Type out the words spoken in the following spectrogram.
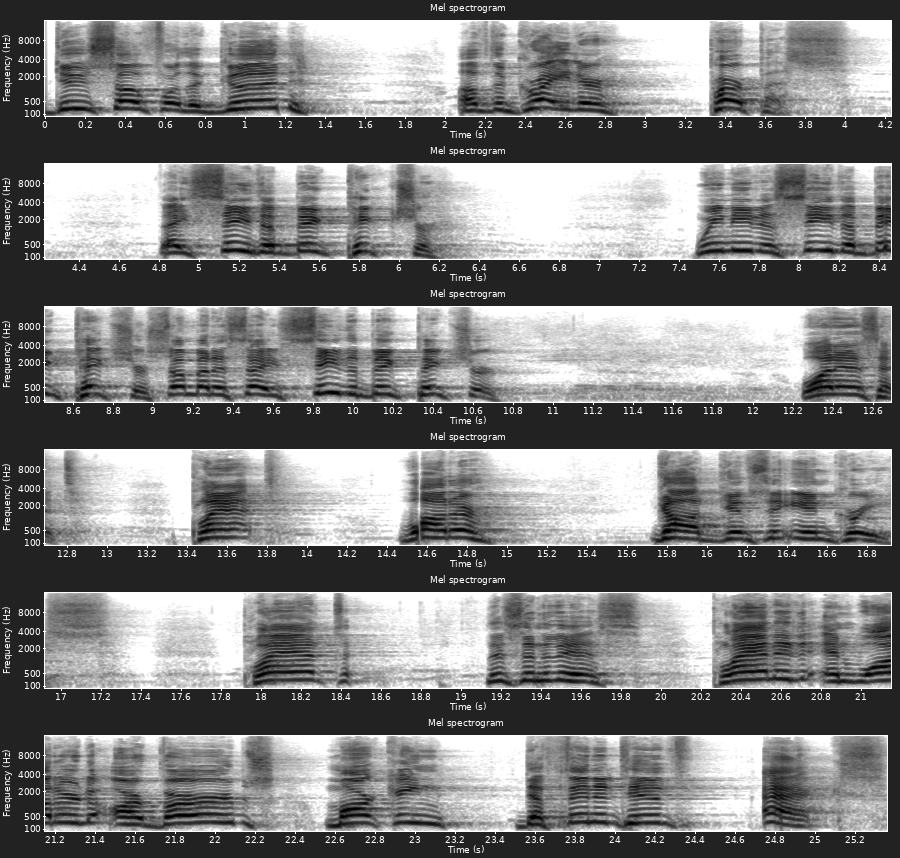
do so for the good of the greater purpose. They see the big picture. We need to see the big picture. Somebody say, see the big picture. What is it? Plant, water, God gives the increase. Plant, listen to this planted and watered are verbs marking definitive acts.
